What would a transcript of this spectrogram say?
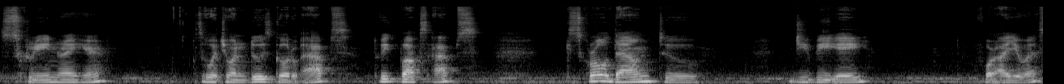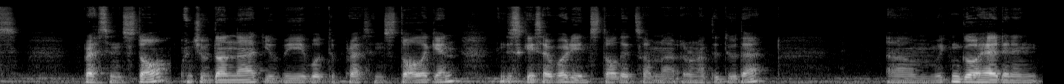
screen right here. So what you want to do is go to apps tweakbox apps scroll down to GBA for iOS press install. Once you've done that you'll be able to press install again. In this case I've already installed it so I'm not I don't have to do that. Um, we can go ahead and in,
